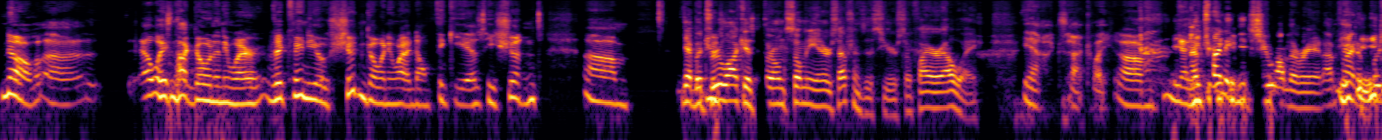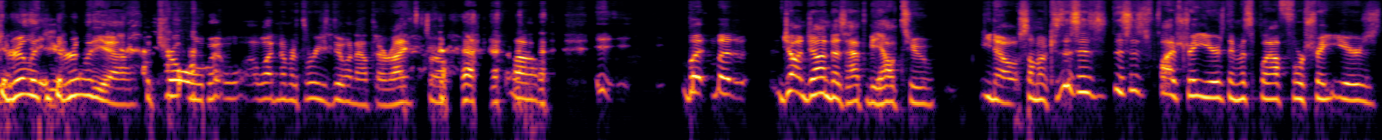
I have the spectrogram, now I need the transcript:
no, uh, Elway's not going anywhere. Vic Fangio shouldn't go anywhere. I don't think he is. He shouldn't. Um, yeah, but Drew Lock has thrown so many interceptions this year, so fire Elway. yeah, exactly. Um, yeah, I'm he- trying he to can- get you on the rant. I'm he, trying to he can really he you. can really uh, control what, what number three is doing out there, right? So, um, it- but but John John does have to be held to you know, some of because this is this is five straight years they missed the playoff, four straight years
